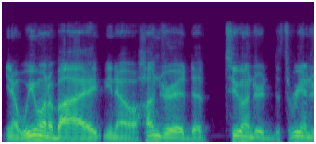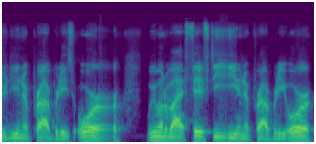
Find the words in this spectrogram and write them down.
you know, we want to buy, you know, 100 to 200 to 300 unit properties, or we want to buy a 50 unit property, or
